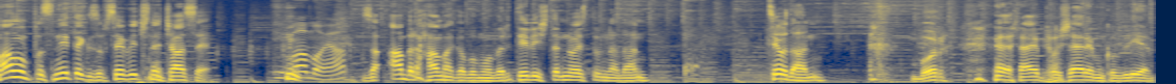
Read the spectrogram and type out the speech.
Imamo posnetek za vse večne čase. Imamo, ja. Za Abrahama ga bomo vrteli 24 ur na dan, cel dan, Bor, raje požerem, ko vlijem.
